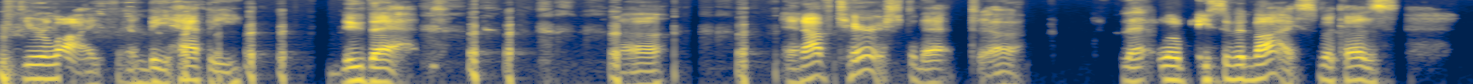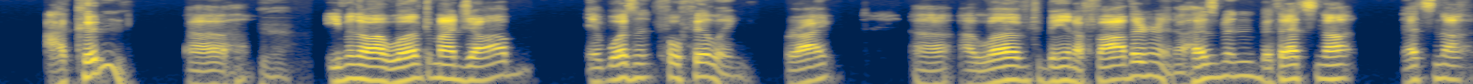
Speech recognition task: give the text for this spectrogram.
with your life and be happy, do that. Uh, and I've cherished that uh, that little piece of advice because I couldn't. Uh, yeah. Even though I loved my job, it wasn't fulfilling. Right. Uh, I loved being a father and a husband, but that's not that's not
